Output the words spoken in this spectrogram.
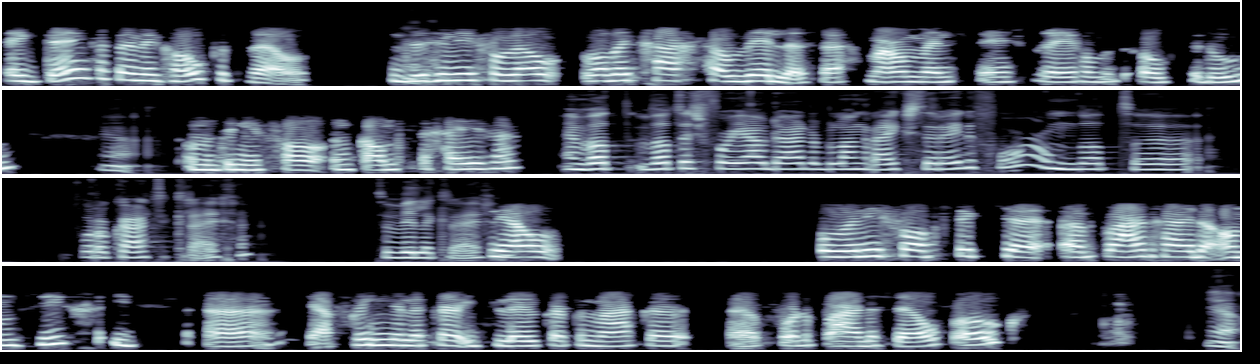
Ik denk het en ik hoop het wel. Het is in ieder geval wel wat ik graag zou willen, zeg maar, om mensen te inspireren om het ook te doen. Ja. Om het in ieder geval een kans te geven. En wat, wat is voor jou daar de belangrijkste reden voor, om dat uh, voor elkaar te krijgen? Te willen krijgen? Ja, om, om in ieder geval het stukje uh, paardrijden aan zich iets uh, ja, vriendelijker, iets leuker te maken voor de paarden zelf ook. Ja.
